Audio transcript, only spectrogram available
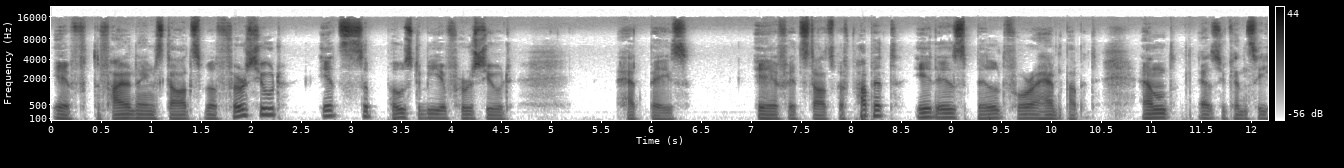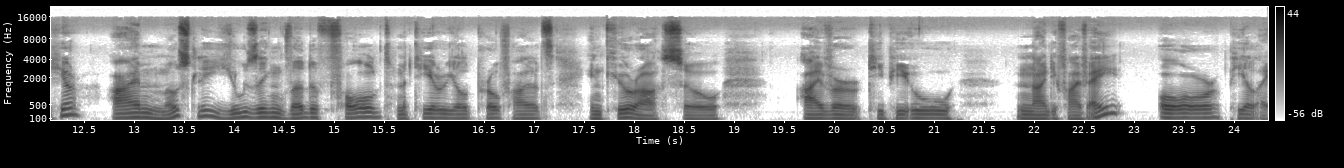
If the file name starts with fursuit, it's supposed to be a fursuit head base if it starts with puppet, it is built for a hand puppet. And as you can see here, I'm mostly using the default material profiles in Cura, so either TPU 95A or PLA.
